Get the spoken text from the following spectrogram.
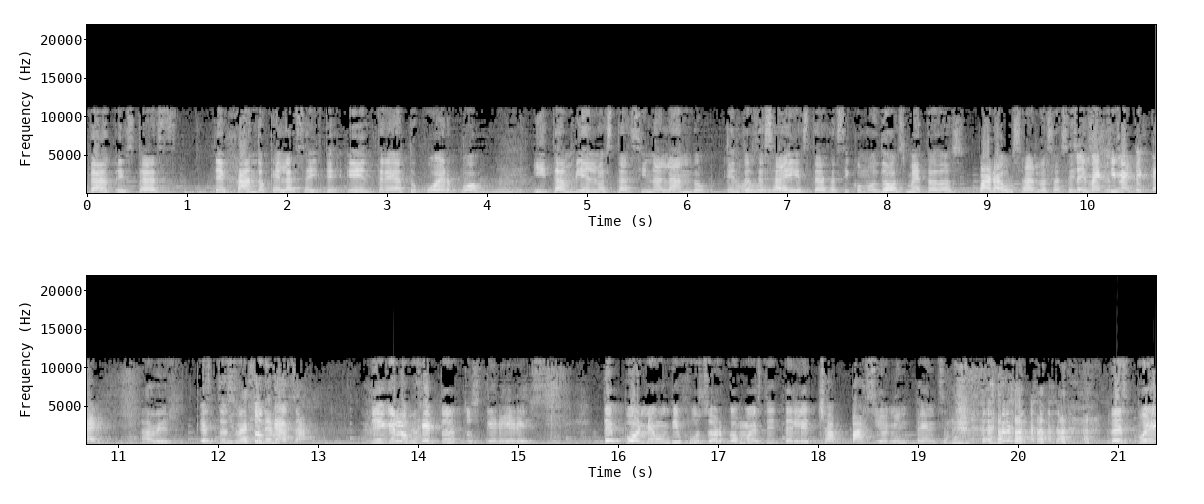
da- estás dejando que el aceite entre a tu cuerpo y también lo estás inhalando. Entonces Oh. ahí estás así como dos métodos para usar los O sea, aceites. imagínate. Cari, A ver. estás en tu casa, llega el objeto de tus quereres, te pone un difusor como este y te le echa pasión intensa. Después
